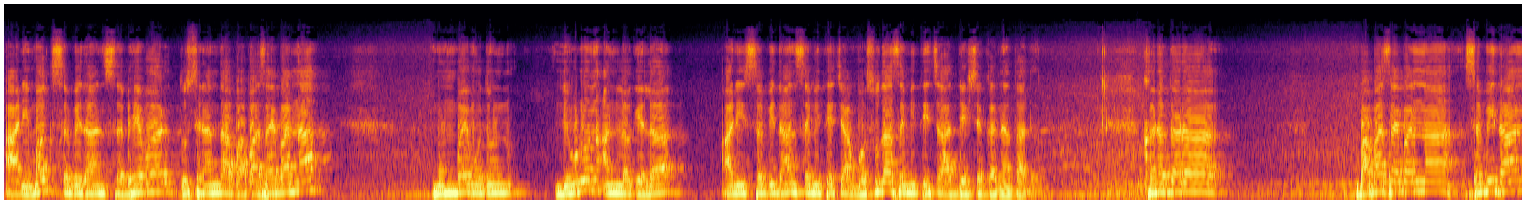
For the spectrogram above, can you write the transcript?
आणि मग संविधान सभेवर दुसऱ्यांदा बाबासाहेबांना मुंबईमधून निवडून आणलं गेलं आणि संविधान समितीच्या मसुदा समितीचं अध्यक्ष करण्यात आलं. खरं तर बाबासाहेबांना संविधान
